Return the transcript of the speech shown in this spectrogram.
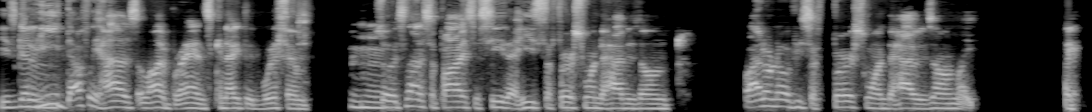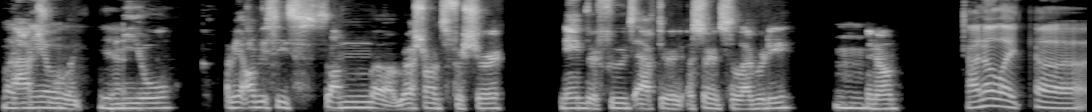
he's gonna. he definitely has a lot of brands connected with him. Mhm. So it's not a surprise to see that he's the first one to have his own. Well, I don't know if he's the first one to have his own like like, Like actual meal. like yeah, meal. I mean, obviously, some uh, restaurants for sure name their foods after a certain celebrity. Mhm. You know, I know like uh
